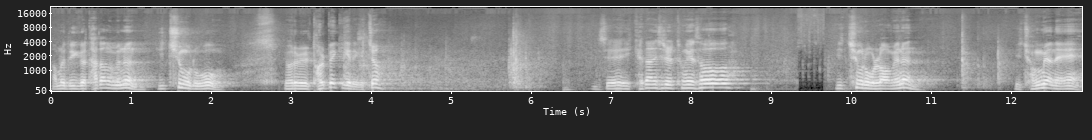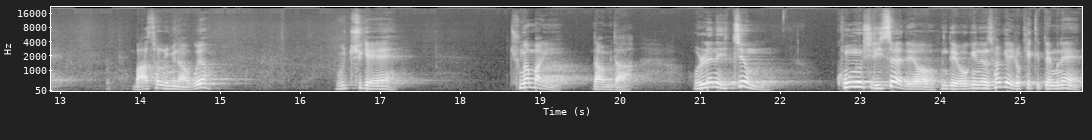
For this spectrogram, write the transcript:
아무래도 이거 닫아 놓으면은 2층으로 열을 덜 뺏기게 되겠죠? 이제 이 계단실을 통해서 2층으로 올라오면은 이 정면에 마스터 룸이 나오고요. 우측에 중간방이 나옵니다. 원래는 이쯤 공용실이 있어야 돼요. 근데 여기는 설계를 이렇게 했기 때문에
